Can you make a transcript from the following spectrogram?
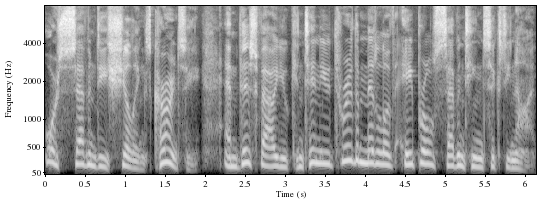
or 70 shillings currency, and this value continued through the middle of April 1769.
